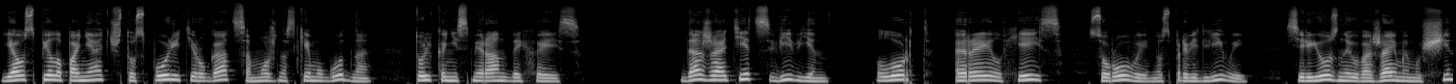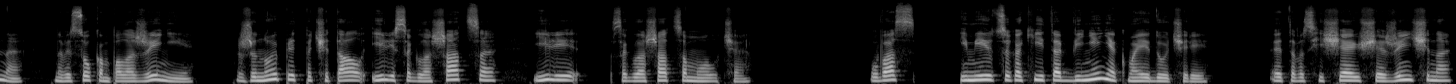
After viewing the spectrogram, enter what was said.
я успела понять, что спорить и ругаться можно с кем угодно, только не с Мирандой Хейс. Даже отец Вивьен, лорд Эрейл Хейс, суровый, но справедливый, серьезный и уважаемый мужчина на высоком положении, с женой предпочитал или соглашаться, или соглашаться молча. «У вас имеются какие-то обвинения к моей дочери?» Эта восхищающая женщина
